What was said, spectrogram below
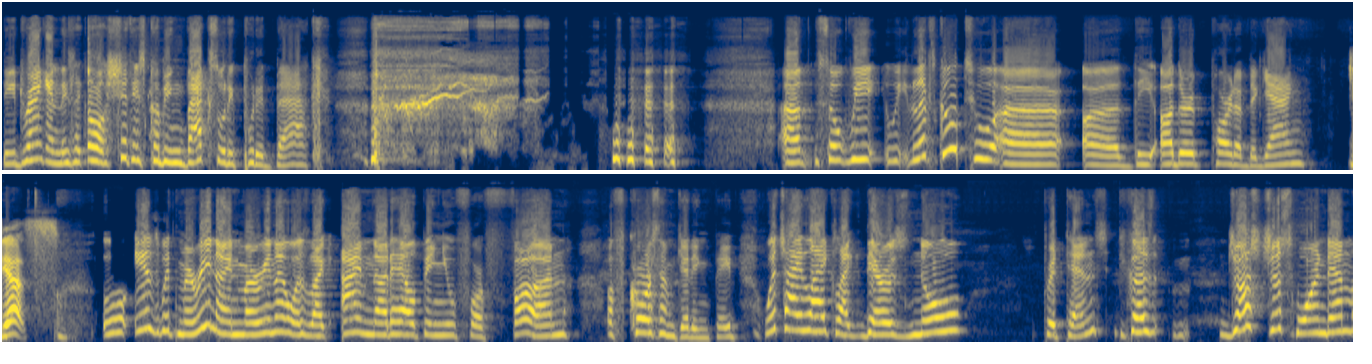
they drank, and they're like, oh shit, he's coming back, so they put it back. um, so we, we let's go to uh uh the other part of the gang. Yes who is with Marina, and Marina was like, "I'm not helping you for fun. Of course, I'm getting paid," which I like. Like there is no pretense because Josh just warned them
